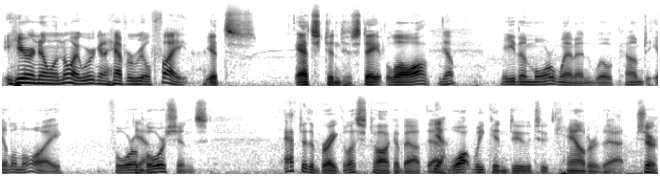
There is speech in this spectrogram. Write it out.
here in Illinois, we're going to have a real fight. It's etched into state law. Yep. Even more women will come to Illinois for Yeah. abortions. After the break, let's talk about that. Yeah. What we can do to counter that. Sure.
